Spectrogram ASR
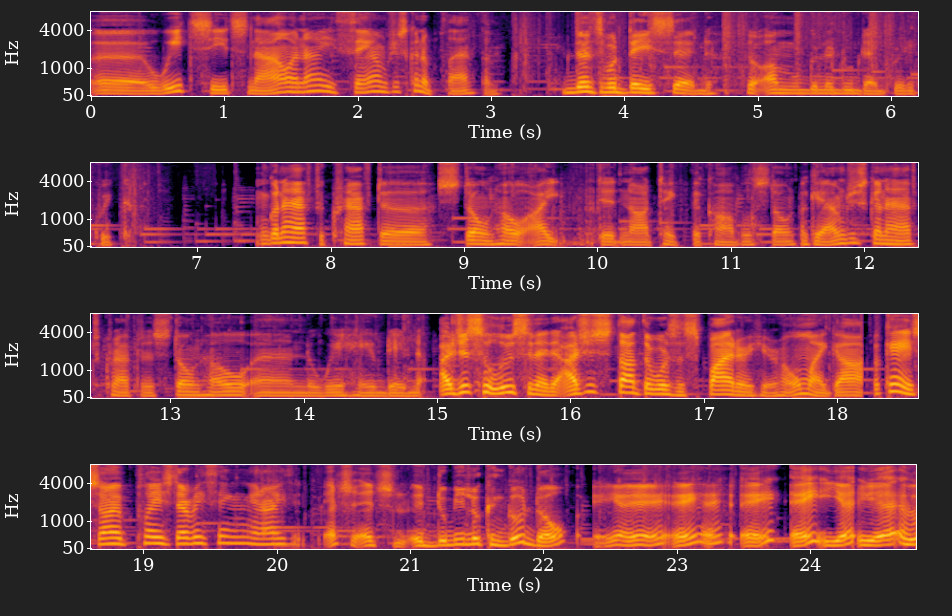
uh, wheat seeds now, and I think I'm just gonna plant them. That's what they said, so I'm gonna do that really quick. I'm gonna have to craft a stone hoe. I did not take the cobblestone. Okay, I'm just gonna have to craft a stone hoe and we have did. I just hallucinated. I just thought there was a spider here. Oh my god. Okay, so I placed everything and I it's it's it do be looking good though. Hey, hey, hey, hey, yeah, yeah.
